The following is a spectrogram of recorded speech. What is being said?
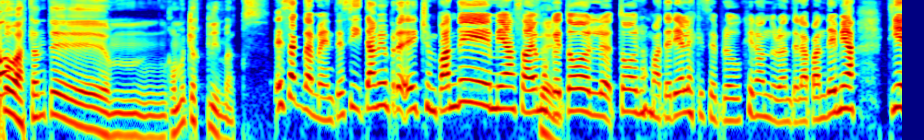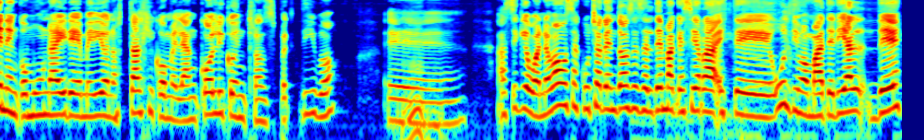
disco bastante. mm, con muchos clímax. Exactamente, sí, también hecho en pandemia, sabemos Sí. que todo todos los materiales que se produjeron durante la pandemia tienen como un aire medio nostálgico, melancólico, introspectivo. Eh, Así que bueno, vamos a escuchar entonces el tema que cierra este último material de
